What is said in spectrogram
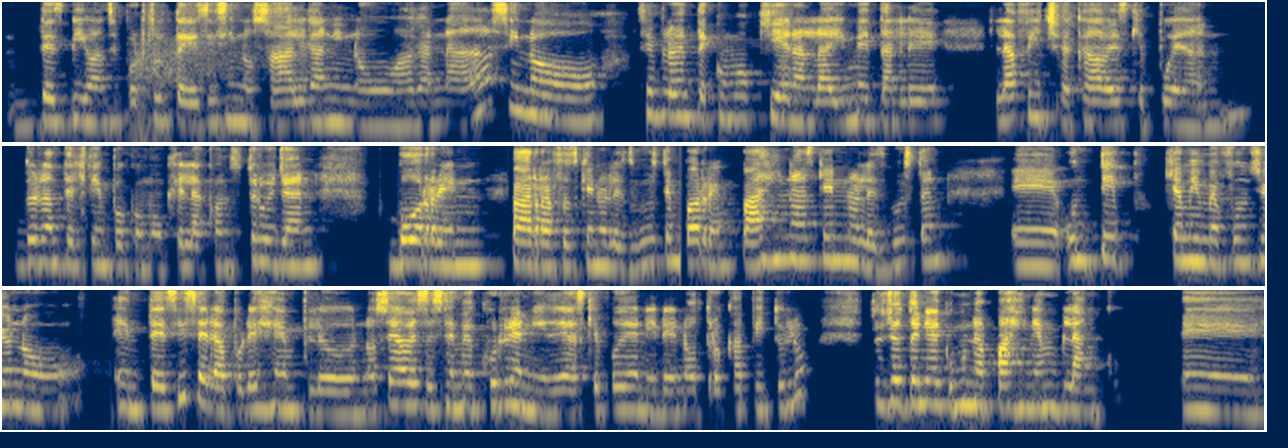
desvívanse por su tesis y no salgan y no hagan nada, sino simplemente como quieranla y métanle la ficha cada vez que puedan durante el tiempo, como que la construyan, borren párrafos que no les gusten, borren páginas que no les gustan. Eh, un tip que a mí me funcionó en tesis era, por ejemplo, no sé, a veces se me ocurrían ideas que podían ir en otro capítulo. Entonces yo tenía como una página en blanco. Eh,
